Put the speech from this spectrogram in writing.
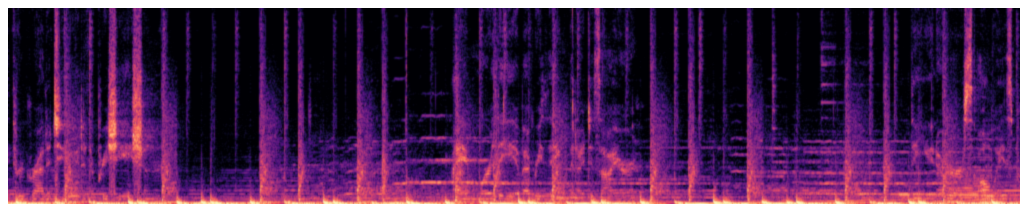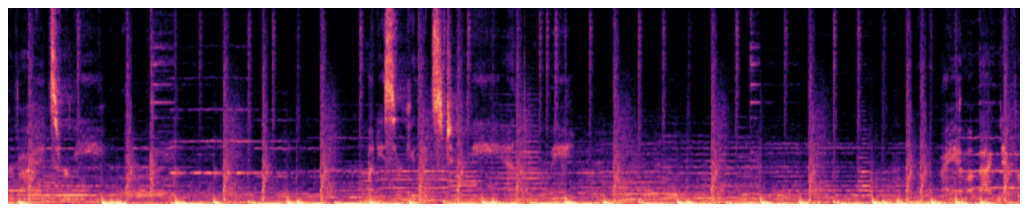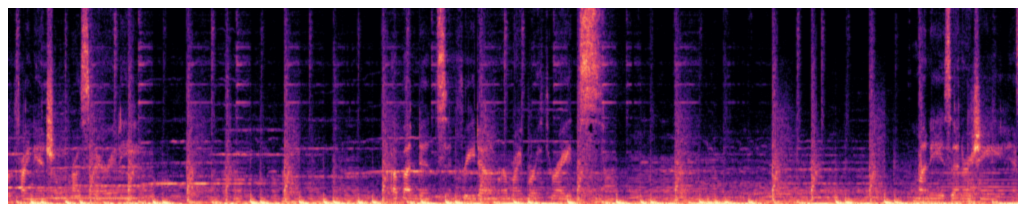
prosperity through gratitude and appreciation. I am worthy of everything that I desire. The universe always provides for me.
